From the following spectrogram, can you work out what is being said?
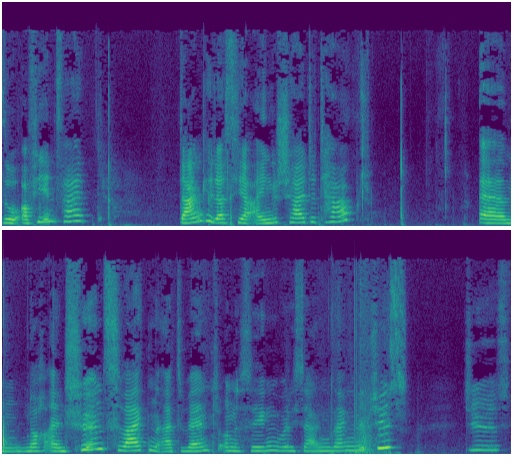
So, auf jeden Fall, danke, dass ihr eingeschaltet habt. Ähm, noch einen schönen zweiten Advent und deswegen würde ich sagen, sagen wir Tschüss. Tschüss.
